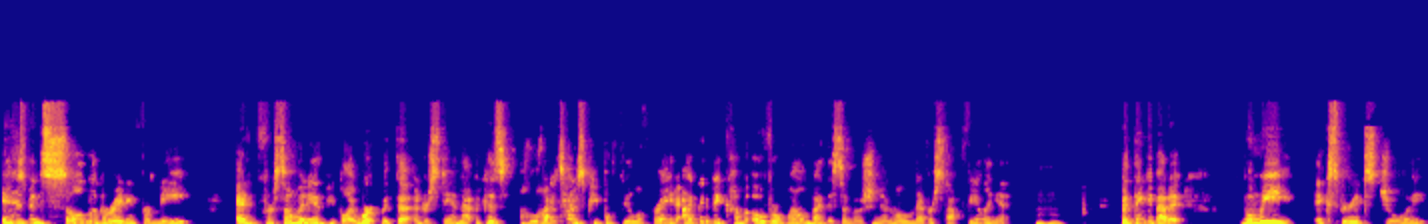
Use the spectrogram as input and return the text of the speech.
It has been so liberating for me and for so many of the people I work with to understand that because a lot of times people feel afraid. I'm going to become overwhelmed by this emotion and will never stop feeling it. Mm-hmm. But think about it when we experience joy,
